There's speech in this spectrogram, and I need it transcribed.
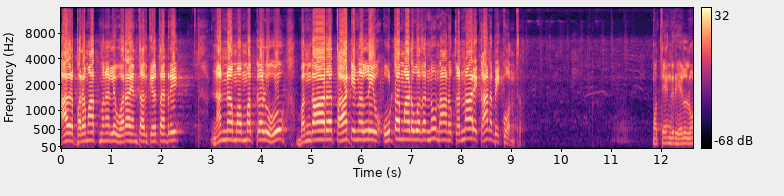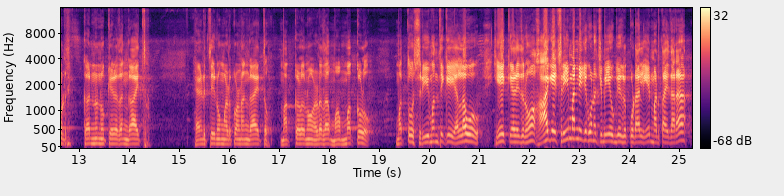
ಆದರೆ ಪರಮಾತ್ಮನಲ್ಲಿ ವರ ಎಂಥದ್ದು ಕೇಳ್ತಾನ್ರಿ? ನನ್ನ ಮೊಮ್ಮಕ್ಕಳು ಬಂಗಾರ ತಾಟಿನಲ್ಲಿ ಊಟ ಮಾಡುವುದನ್ನು ನಾನು ಕಣ್ಣಾರೆ ಕಾಣಬೇಕು ಅಂತ. ಮತ್ತೆ ಹೆಂಗ್ರಿ ಎಲ್ಲಿ ನೋಡ್ರಿ? ಕಣ್ಣನ್ನು ಕೇಳ್ದಂಗಾಯ್ತು. ಹೆಂಡತಿನೂ ಮಾಡ್ಕೊಂಡಂಗಾಯ್ತು. ಮಕ್ಕಳನ್ನು ಹಡ್ದ ಮೊಮ್ಮಕ್ಕಳು. ಮತ್ತು ಶ್ರೀಮಂತಿಕೆ ಎಲ್ಲವೂ ಹೇಗೆ ಕೇಳಿದ್ರು ಹಾಗೆ ಶ್ರೀಮನ್ಯ ಗುಣ ಚಿಬಿಯೋಗಿಗಳು ಕೂಡ ಅಲ್ಲಿ ಏನು ಮಾಡ್ತಾ ಇದ್ದಾರೆ?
